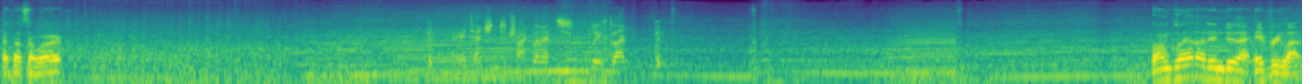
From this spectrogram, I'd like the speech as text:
That doesn't work. Pay attention to track limits, please, Glenn. Well, I'm glad I didn't do that every lap.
